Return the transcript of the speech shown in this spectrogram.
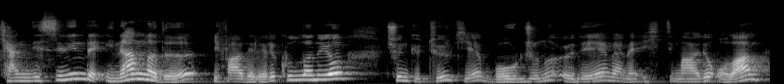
kendisinin de inanmadığı ifadeleri kullanıyor. Çünkü Türkiye borcunu ödeyememe ihtimali olan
